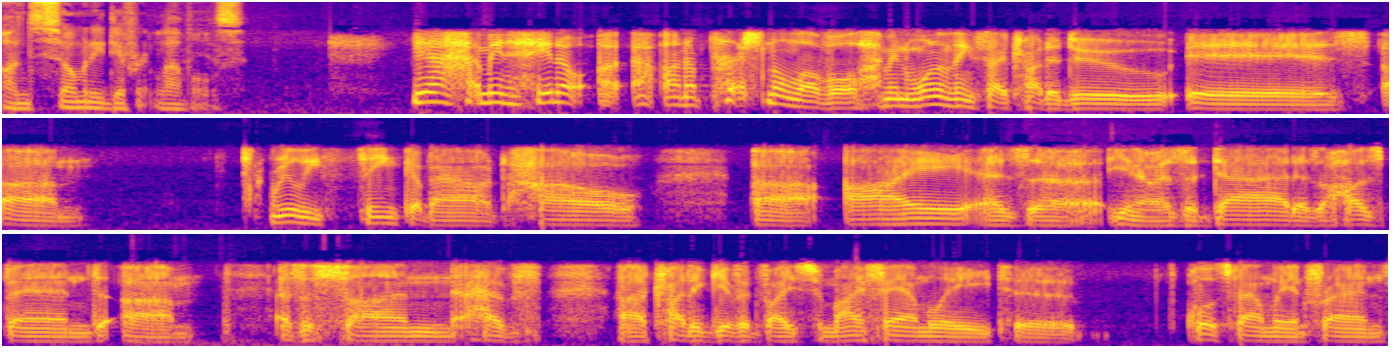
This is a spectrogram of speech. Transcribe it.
on so many different levels. Yeah, I mean, you know, uh, on a personal level, I mean, one of the things I try to do is um, really think about how uh, I, as a you know, as a dad, as a husband, um, as a son, have uh, tried to give advice to my family, to close family and friends,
